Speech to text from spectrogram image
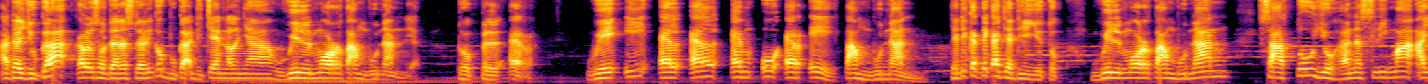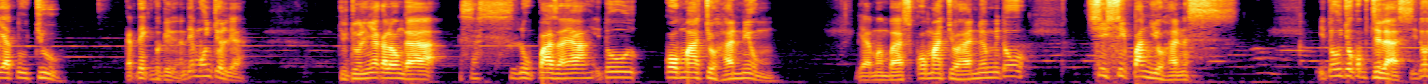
ada juga kalau saudara-saudariku buka di channelnya Wilmore Tambunan ya. Double R. W I L L M O R E Tambunan. Jadi ketika jadi YouTube Wilmore Tambunan 1 Yohanes 5 ayat 7. Ketik begitu. Nanti muncul ya. Judulnya kalau enggak lupa saya itu koma Johanneum. Ya membahas koma Johanneum itu sisipan Yohanes itu cukup jelas itu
